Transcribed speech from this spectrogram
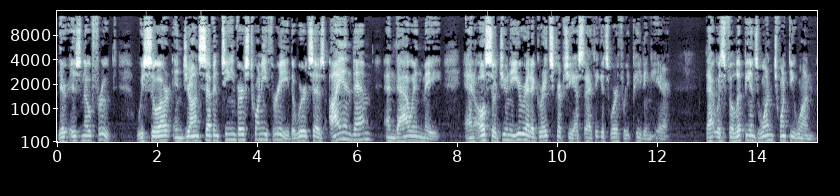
there is no fruit. We saw in John 17, verse 23, the word says, I in them and thou in me. And also, Junie, you read a great scripture yesterday. I think it's worth repeating here. That was Philippians 1:21.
